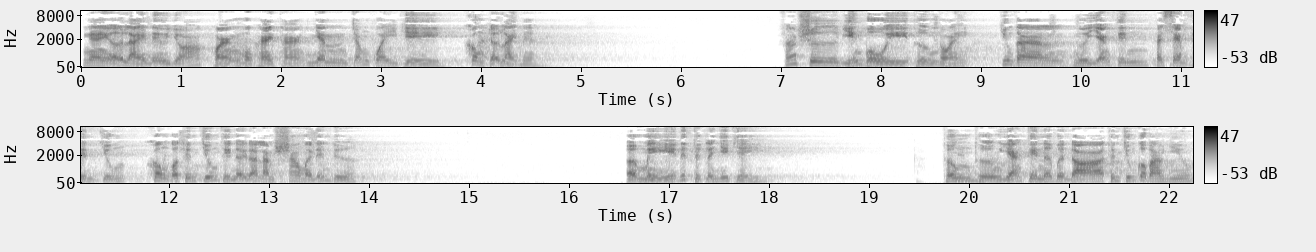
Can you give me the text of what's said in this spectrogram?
Ngài ở lại nêu gió khoảng một, hai tháng, Nhanh chóng quay về, Không trở lại nữa. Pháp sư diễn bồi thường nói, Chúng ta, người giảng kinh, Phải xem thính chúng. Không có thính chúng thì nơi đó làm sao mà đến được? Ở Mỹ đích thực là như vậy. Thông thường giảng kinh ở bên đó Thính chúng có bao nhiêu?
